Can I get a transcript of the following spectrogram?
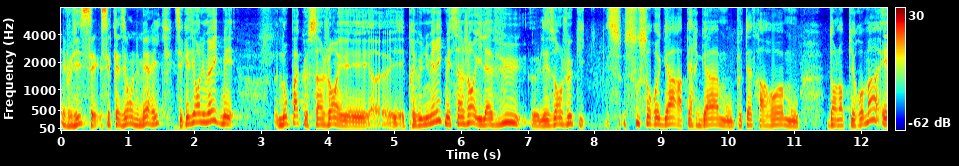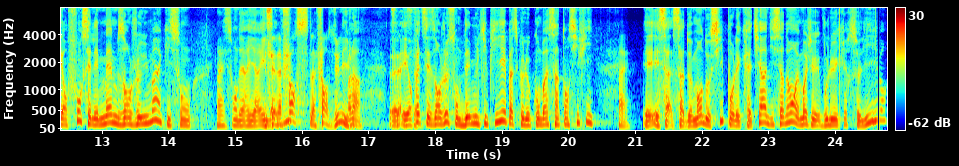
Et vous dites c'est quasiment numérique. C'est quasiment numérique, mais non pas que Saint Jean est, est prévu numérique, mais Saint Jean, il a vu euh, les enjeux qui, sous son regard à Pergame ou peut-être à Rome ou dans l'Empire romain, et en fond, c'est les mêmes enjeux humains qui sont, Ouais. qui sont derrière. Et c'est la force, la force du livre. Voilà. Euh, et en fait, ces enjeux sont démultipliés parce que le combat s'intensifie. Ouais. Et, et ça, ça demande aussi pour les chrétiens un discernement. Et moi, j'ai voulu écrire ce livre,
